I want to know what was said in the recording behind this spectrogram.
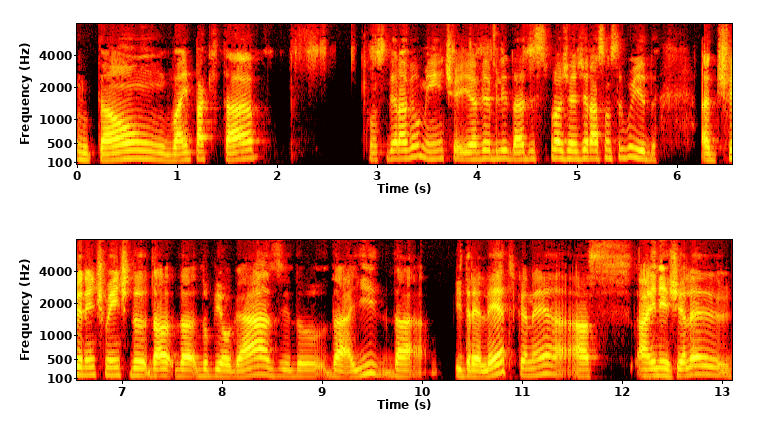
Então vai impactar consideravelmente aí a viabilidade desses projetos de geração distribuída. Diferentemente do, da, da, do biogás e do, da, da hidrelétrica, né? As, a energia ela é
